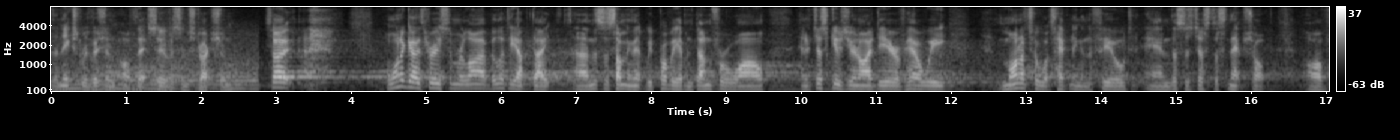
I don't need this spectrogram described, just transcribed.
the next revision of that service instruction. So I want to go through some reliability updates. Um, this is something that we probably haven't done for a while, and it just gives you an idea of how we monitor what's happening in the field. And this is just a snapshot of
